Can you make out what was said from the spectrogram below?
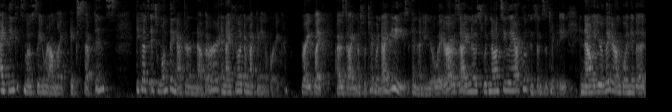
I think it's mostly around like acceptance because it's one thing after another, and I feel like I'm not getting a break right? Like I was diagnosed with type 1 diabetes, and then a year later I was diagnosed with non-celiac gluten sensitivity, and now a year later I'm going to the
